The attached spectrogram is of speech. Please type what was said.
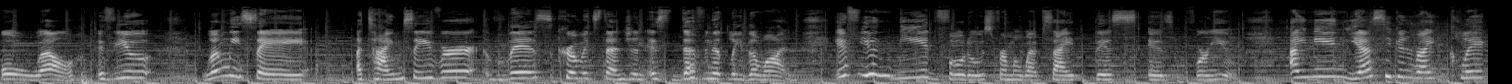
Oh well, if you, when we say a time saver, this Chrome extension is definitely the one. If you need photos from a website, this is for you. I mean, yes, you can right click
